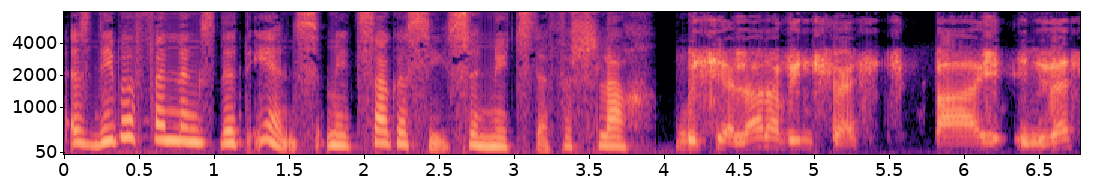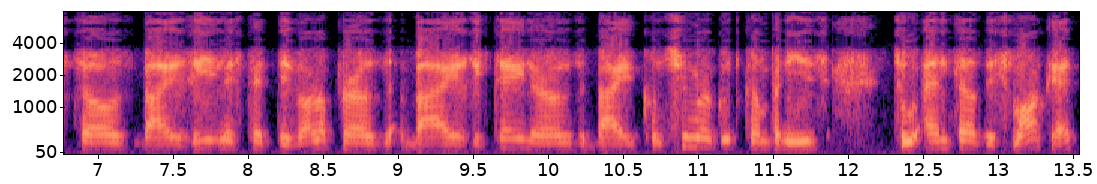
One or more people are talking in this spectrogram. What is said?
is die bevindinge dit eens met Sagasi se nuutste verslag. We see a lot of interest by investors, by real estate developers, by retailers, by consumer good companies to enter this market.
